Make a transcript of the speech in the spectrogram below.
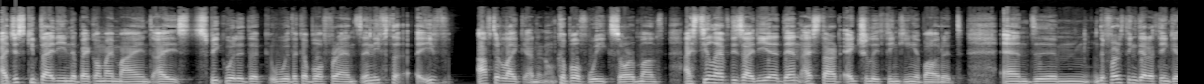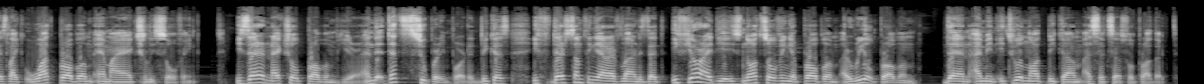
i just keep the idea in the back of my mind i speak with it with a couple of friends and if the if after like i don't know a couple of weeks or a month i still have this idea then i start actually thinking about it. And um, the first thing that i think is like what problem am i actually solving? Is there an actual problem here? And th- that's super important because if there's something that i've learned is that if your idea is not solving a problem a real problem then i mean it will not become a successful product.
